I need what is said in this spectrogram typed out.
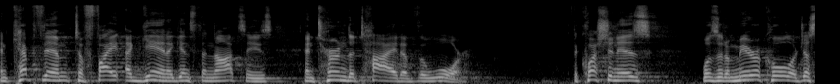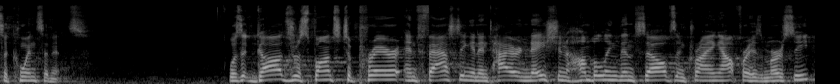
and kept them to fight again against the Nazis and turn the tide of the war. The question is was it a miracle or just a coincidence? Was it God's response to prayer and fasting, an entire nation humbling themselves and crying out for his mercy?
